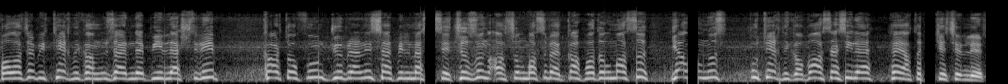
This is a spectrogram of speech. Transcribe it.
balaca bir texnikanın üzərində birləşdirib. Kartofun gübrənin səpilməsi, cızın açılması və qapadılması yalnız bu texnika vasitəsilə həyata keçirilir.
